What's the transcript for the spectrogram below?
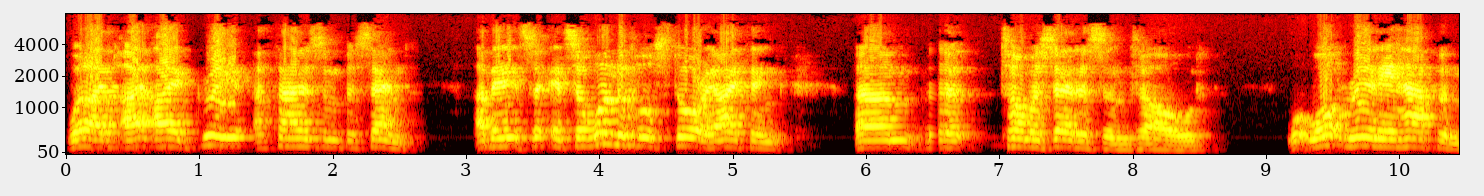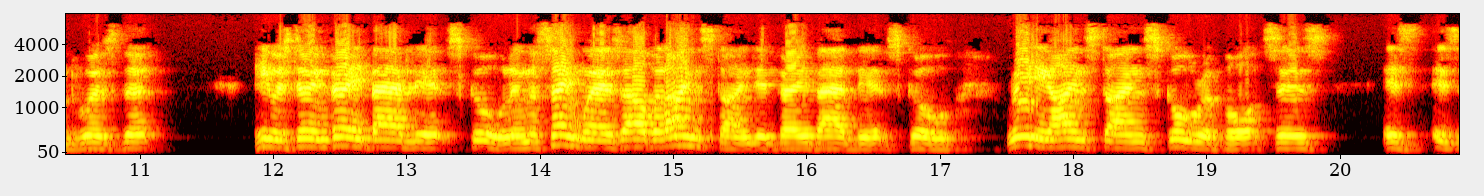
Well, I, I, I agree a thousand percent. I mean, it's a, it's a wonderful story, I think, um, that Thomas Edison told what really happened was that he was doing very badly at school in the same way as Albert Einstein did very badly at school. Reading Einstein's school reports is is is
